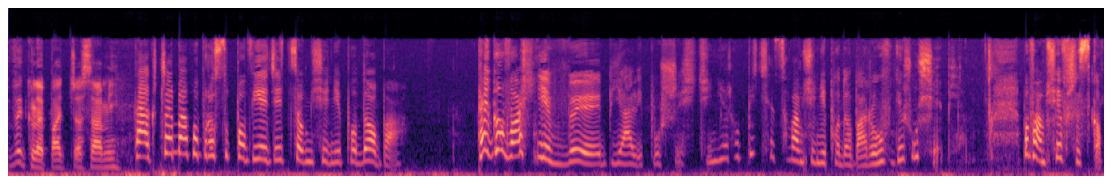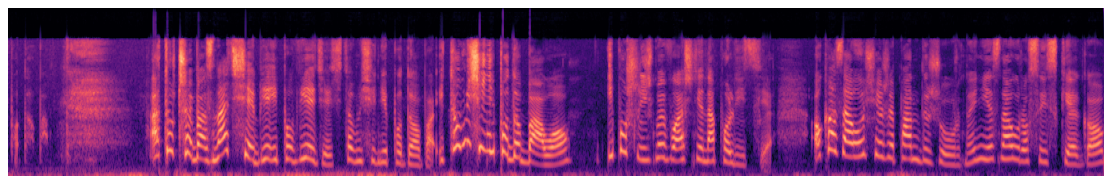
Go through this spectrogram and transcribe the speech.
wyklepać czasami. Tak, trzeba po prostu powiedzieć, co mi się nie podoba. Tego właśnie wy, biali puszyści, nie robicie, co wam się nie podoba, również u siebie, bo wam się wszystko podoba. A to trzeba znać siebie i powiedzieć, to mi się nie podoba. I to mi się nie podobało. I poszliśmy właśnie na policję. Okazało się, że pan dyżurny nie znał rosyjskiego,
